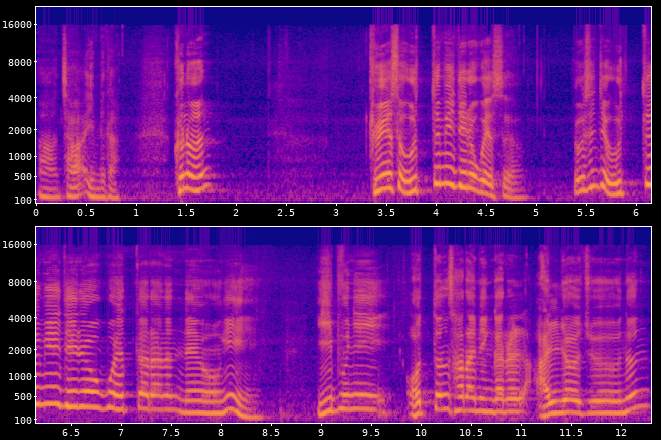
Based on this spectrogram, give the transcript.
아, 자입니다. 그는 교회에서 으뜸이 되려고 했어요. 여기서 이제 으뜸이 되려고 했다라는 내용이 이분이 어떤 사람인가를 알려주는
